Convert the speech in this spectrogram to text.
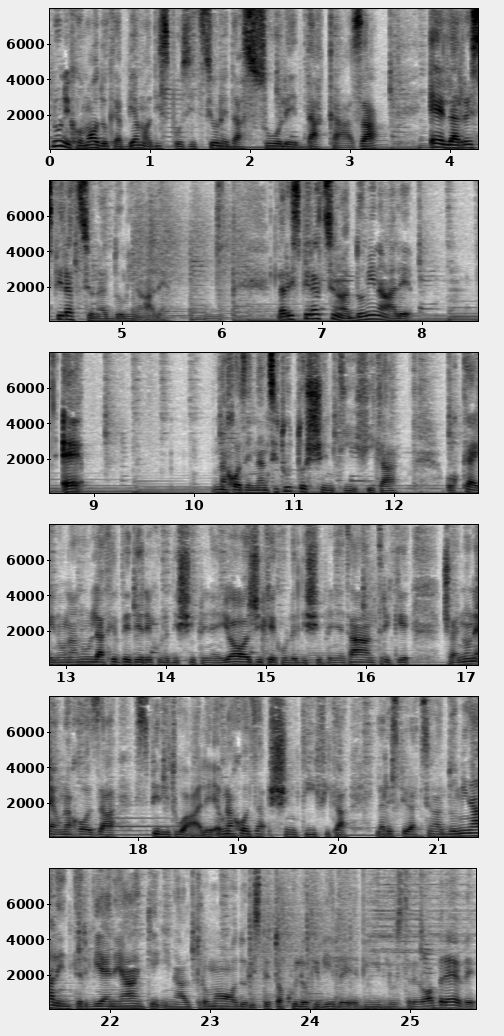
L'unico modo che abbiamo a disposizione da sole, da casa, è la respirazione addominale. La respirazione addominale è una cosa innanzitutto scientifica, ok? Non ha nulla a che vedere con le discipline yogiche, con le discipline tantriche, cioè non è una cosa spirituale, è una cosa scientifica. La respirazione addominale interviene anche in altro modo rispetto a quello che vi, vi illustrerò a breve,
